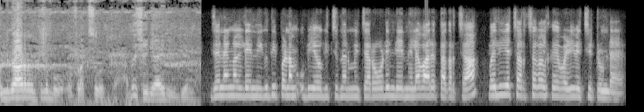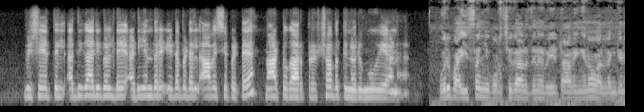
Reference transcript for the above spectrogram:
ഉദ്ഘാടനത്തിന് ഫ്ലക്സ് വെക്കുക അത് ശരിയായ രീതിയല്ല. ജനങ്ങളുടെ നികുതി പണം ഉപയോഗിച്ച് നിർമ്മിച്ച റോഡിന്റെ നിലവാര തകർച്ച വലിയ ചർച്ചകൾക്ക് വഴിവെച്ചിട്ടുണ്ട്. വിഷയത്തിൽ അധികാരികളുടെ അടിയന്തര ഇടപെടൽ ആവശ്യപ്പെട്ട് നാട്ടുകാർ പ്രക്ഷോഭത്തിനൊരുങ്ങുകയാണ്. ഒരു പൈസ ഇനി കുറച്ചു കാലത്തിന് റീടാറിങ്ങിനോ അല്ലെങ്കിൽ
